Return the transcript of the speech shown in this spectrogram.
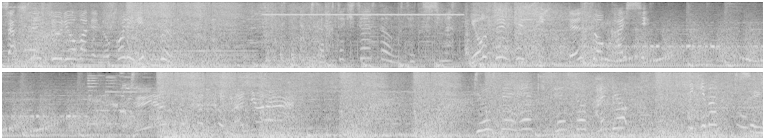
作戦終了まで残り1分索敵センサーを設置します妖精兵器。伝送開始プラントカット完了だ妖精兵器転送完了。行きます。戦況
